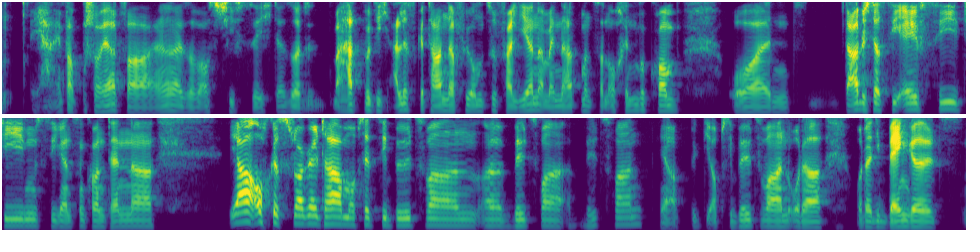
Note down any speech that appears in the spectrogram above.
hm, ja, einfach bescheuert war, ja, also aus Chiefs Sicht. Also man hat wirklich alles getan dafür, um zu verlieren. Am Ende hat man es dann auch hinbekommen. Und dadurch, dass die AFC-Teams, die ganzen Contender, ja, auch gestruggelt haben, ob es jetzt die Bills waren, äh, Bills, war, Bills waren, ja, die, ob sie Bills waren oder, oder die Bengals.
